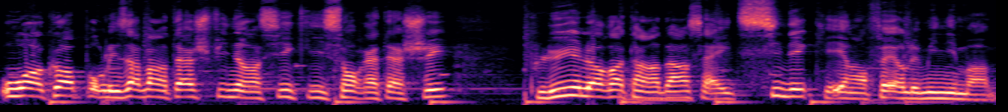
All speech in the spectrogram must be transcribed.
ou encore pour les avantages financiers qui y sont rattachés, plus il aura tendance à être cynique et en faire le minimum.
